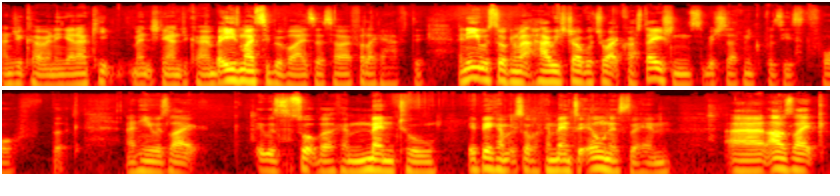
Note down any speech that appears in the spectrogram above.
Andrew Cowan again. I keep mentioning Andrew Cowan, but he's my supervisor, so I feel like I have to. And he was talking about how he struggled to write Crustaceans, which I think was his fourth book. And he was like, it was sort of like a mental. It became sort of like a mental illness for him. And I was like,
